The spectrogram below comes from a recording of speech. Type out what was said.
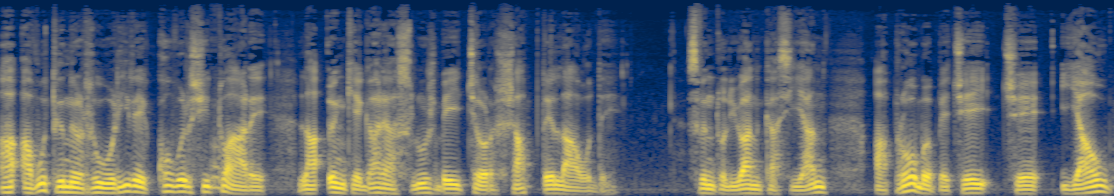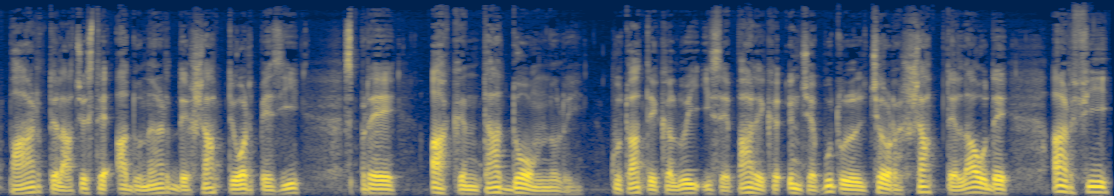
a avut înrăurire covârșitoare la închegarea slujbei celor șapte laude. Sfântul Ioan Casian aprobă pe cei ce iau parte la aceste adunări de șapte ori pe zi spre a cânta Domnului, cu toate că lui îi se pare că începutul celor șapte laude ar fi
